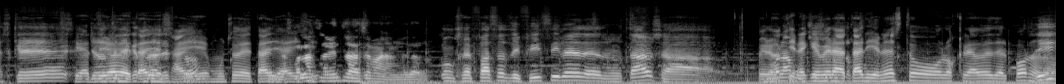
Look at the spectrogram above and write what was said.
Es que sí, yo tenía que detalles esto ahí, eh, mucho El detalle ahí. sí. lanzamiento de la semana, claro. con jefazos difíciles de derrotar, o sea. Pero ¿tiene que ver estos Atari en esto o los creadores del porno? Sí.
